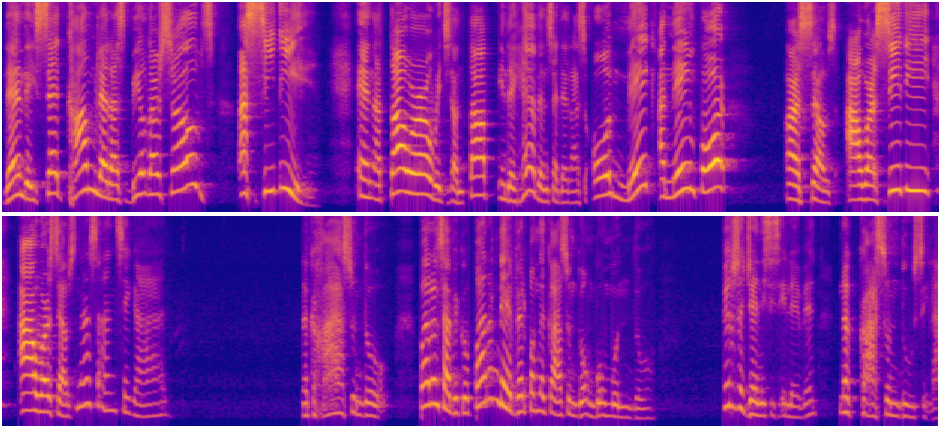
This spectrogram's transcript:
Then they said, Come, let us build ourselves a city and a tower which is on top in the heavens, and let us all make a name for ourselves. Our city, ourselves. Nasaan si God? Nagkakasundo. Parang sabi ko, parang never pang nagkasundo ang buong mundo. Pero sa Genesis 11, nagkasundo sila.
